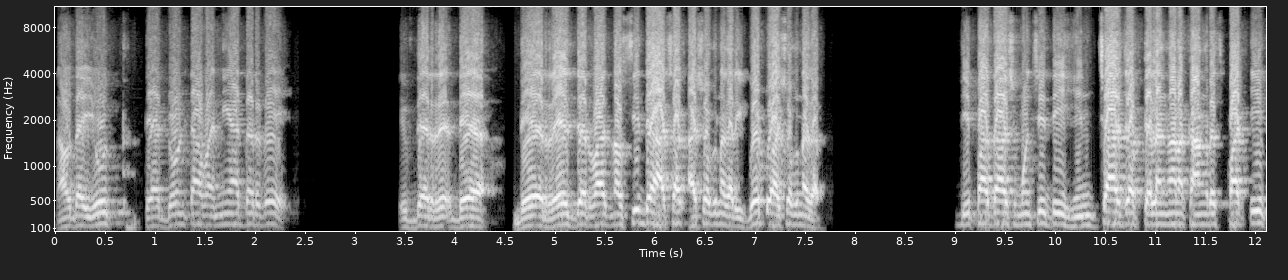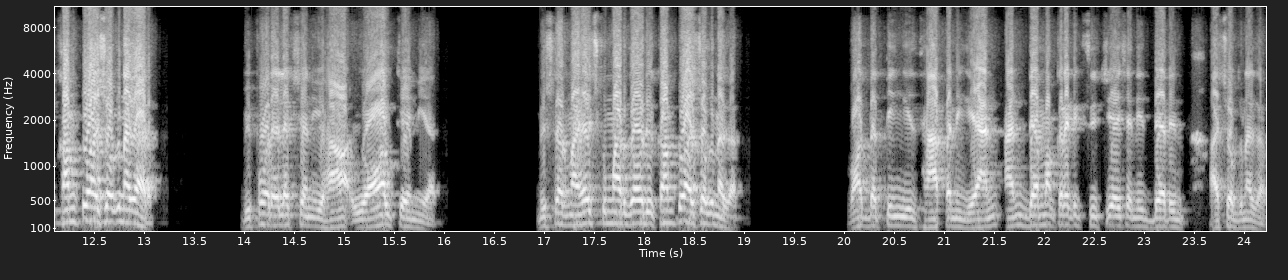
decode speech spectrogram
Now the youth, they don't have any other way. If they they they raise their voice now, see the Ashok, Ashok Nagar. You go to Ashok Nagar. Deepadash Munshi, the in charge of Telangana Congress Party, you come to Ashok Nagar. Before election, you have you all came here. Mr. Mahesh Kumar Gaur, come to Ashok Nagar. what the thing is happening. An undemocratic situation is there in Ashok Nagar.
